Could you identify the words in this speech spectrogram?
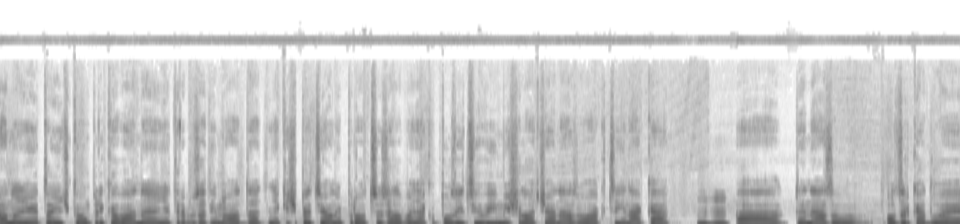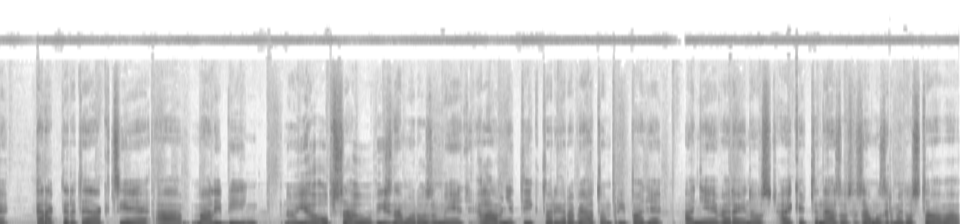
Áno, nie je to nič komplikované, netreba za tým hľadať nejaký špeciálny proces alebo nejakú pozíciu vymýšľača, názov akcií NAKA. Uh-huh. A ten názov odzrkadluje charakter tej akcie a mali by no, jeho obsahu, významu rozumieť hlavne tí, ktorí robia na tom prípade a nie verejnosť, aj keď ten názov sa samozrejme dostáva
